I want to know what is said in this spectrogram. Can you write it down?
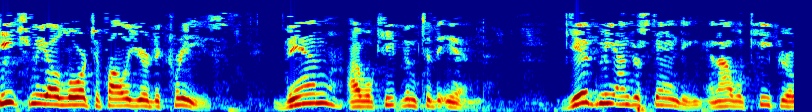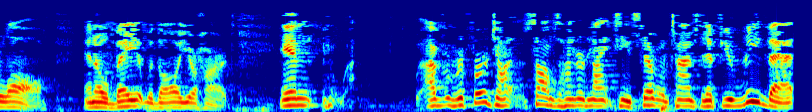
Teach me, O Lord, to follow your decrees. Then I will keep them to the end. Give me understanding, and I will keep your law and obey it with all your heart. And I've referred to Psalms 119 several times, and if you read that,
